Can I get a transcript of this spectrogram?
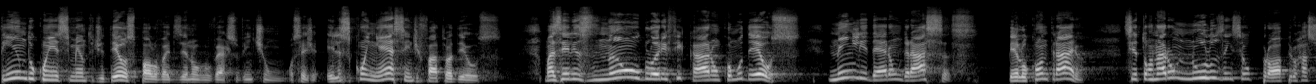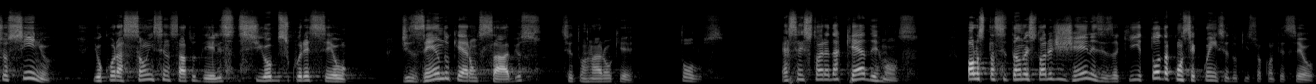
Tendo o conhecimento de Deus, Paulo vai dizer no verso 21, ou seja, eles conhecem de fato a Deus, mas eles não o glorificaram como Deus, nem lhe deram graças. Pelo contrário, se tornaram nulos em seu próprio raciocínio, e o coração insensato deles se obscureceu. Dizendo que eram sábios, se tornaram o quê? Tolos. Essa é a história da queda, irmãos. Paulo está citando a história de Gênesis aqui, toda a consequência do que isso aconteceu.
